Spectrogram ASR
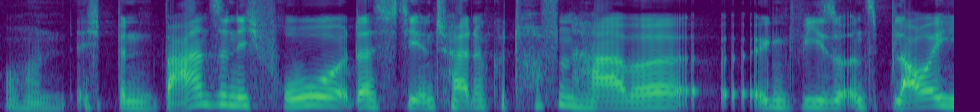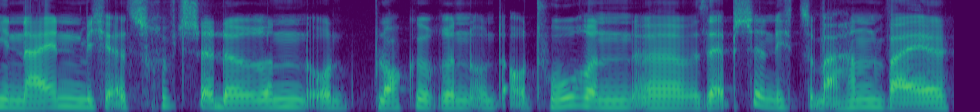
Und ich bin wahnsinnig froh, dass ich die Entscheidung getroffen habe, irgendwie so ins Blaue hinein mich als Schriftstellerin und Bloggerin und Autorin äh, selbstständig zu machen, weil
